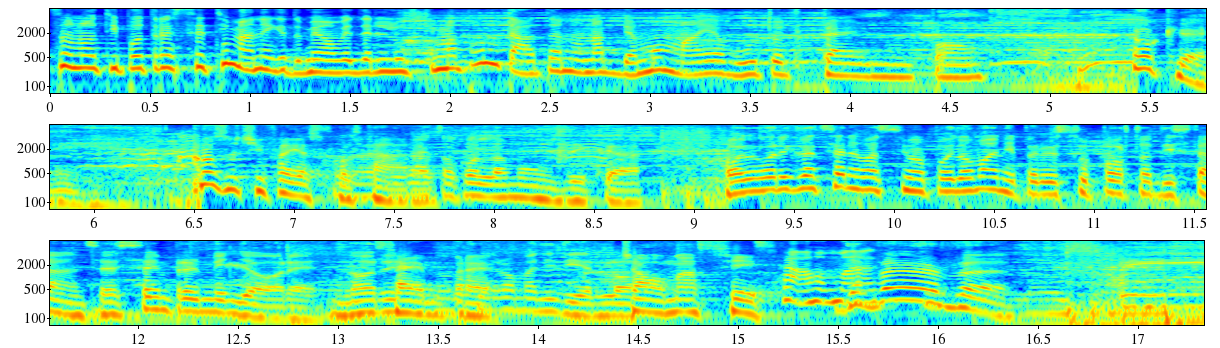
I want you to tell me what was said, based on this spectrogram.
sono tipo tre settimane che dobbiamo vedere l'ultima puntata, non abbiamo mai avuto il tempo. Ok. Cosa ci fai Sono ascoltare? arrivato con la musica. Volevo ringraziare Massimo Poi domani per il supporto a distanza, è sempre il migliore. Non, ri- non Sempre. finirò mai di dirlo. Ciao Massi. Ciao The Massimo. Verve.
